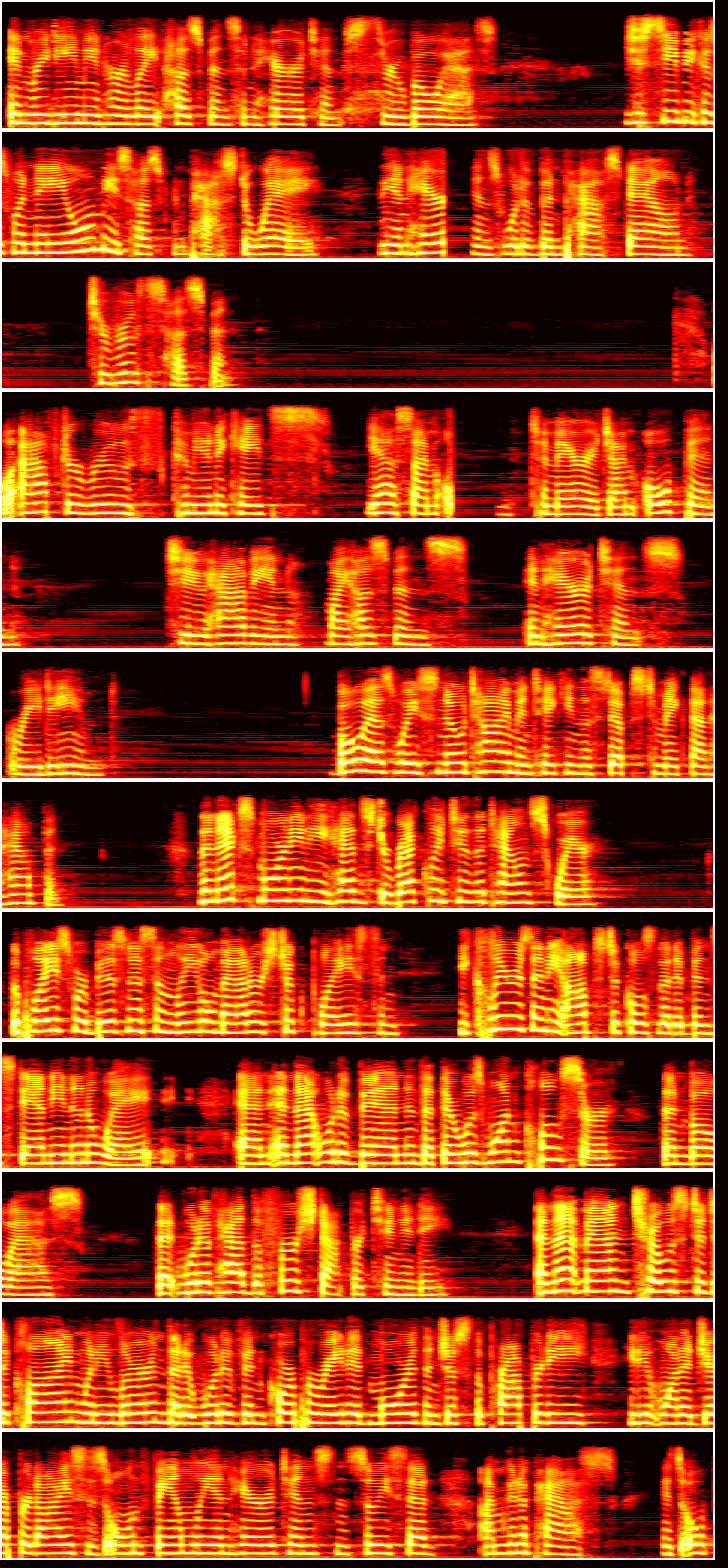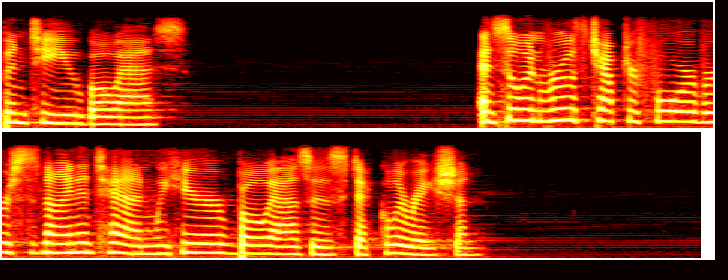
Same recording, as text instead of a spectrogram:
in redeeming her late husband's inheritance through Boaz. You see, because when Naomi's husband passed away, the inheritance would have been passed down to Ruth's husband. Well, after Ruth communicates, yes, I'm open to marriage, I'm open to having my husband's inheritance redeemed. Boaz wastes no time in taking the steps to make that happen. The next morning, he heads directly to the town square, the place where business and legal matters took place, and he clears any obstacles that had been standing in a way. And, and that would have been that there was one closer than Boaz that would have had the first opportunity. And that man chose to decline when he learned that it would have incorporated more than just the property. He didn't want to jeopardize his own family inheritance. And so he said, I'm going to pass. It's open to you, Boaz. And so in Ruth chapter 4, verses 9 and 10, we hear Boaz's declaration.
